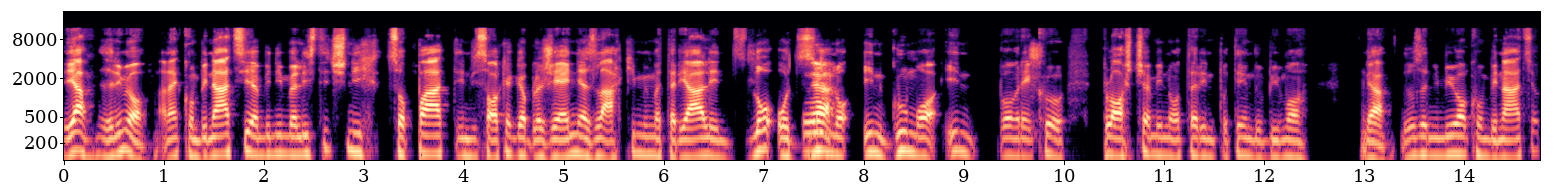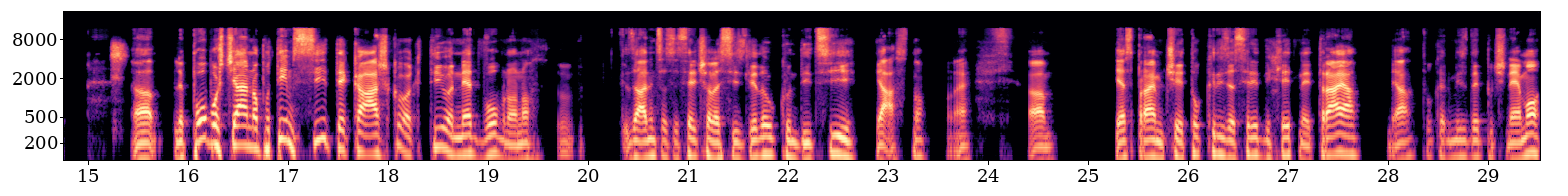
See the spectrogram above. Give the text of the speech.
Ja, zanimivo. Kombinacija minimalističnih copat in visokega blaženja z lahkimi materiali, zelo odzivno ja. in gumo, in bom rekel, ploščami noter, in potem dobimo ja, zelo zanimivo kombinacijo. Uh, lepo boš čajno, potem si te kaško aktivno, nedvomno. No. Zadnjič se srečala, si izgledal v kondiciji, jasno. Um, jaz pravim, če je to kriza srednjih let, ne traja ja, to, kar mi zdaj počnemo.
